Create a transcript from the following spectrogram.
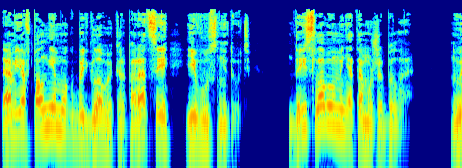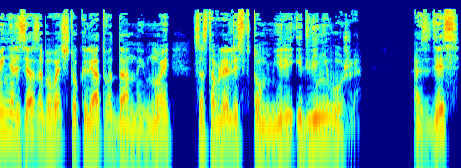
Там я вполне мог быть главой корпорации и в ус не дуть. Да и слава у меня там уже была. Ну и нельзя забывать, что клятвы, данные мной, составлялись в том мире и для него же. А здесь...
